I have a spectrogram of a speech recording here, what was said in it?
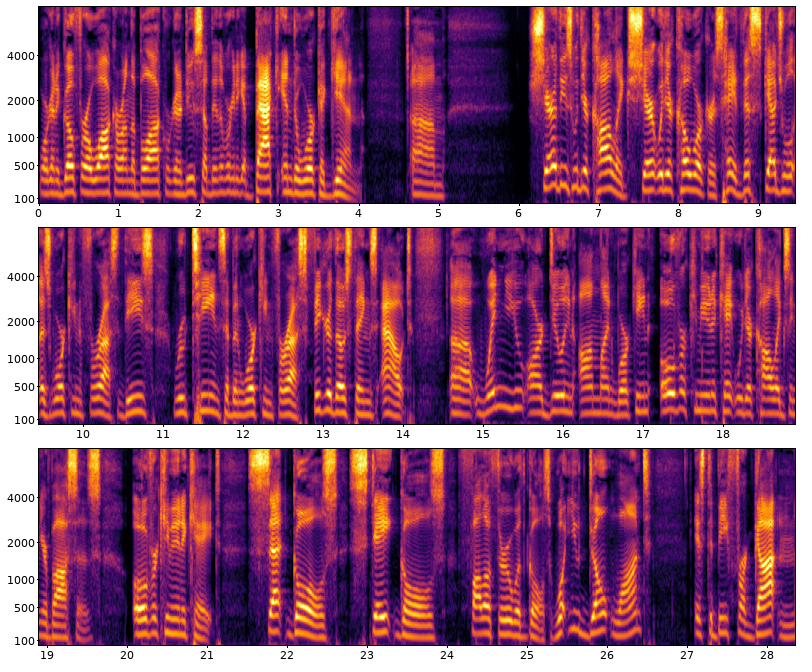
We're going to go for a walk around the block. We're going to do something. Then we're going to get back into work again. Um, share these with your colleagues. Share it with your coworkers. Hey, this schedule is working for us. These routines have been working for us. Figure those things out uh, when you are doing online working, over communicate with your colleagues and your bosses. Over communicate. Set goals, state goals, follow through with goals. What you don't want is to be forgotten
